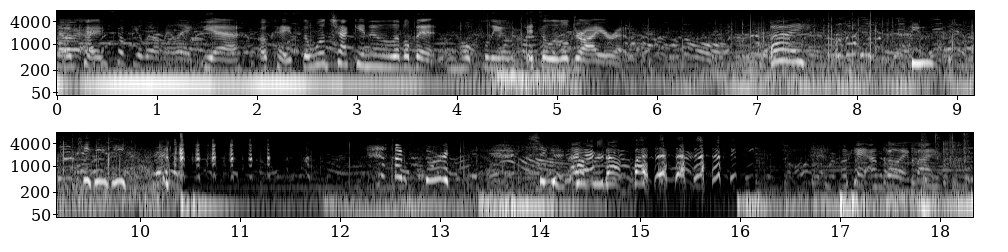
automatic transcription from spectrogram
No, okay. I can still feel it on my legs. yeah, okay, so we'll check in in a little bit and hopefully it's a little drier out. Bye. I'm sorry. She got covered up, but. okay, I'm going. Bye.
